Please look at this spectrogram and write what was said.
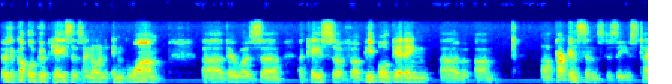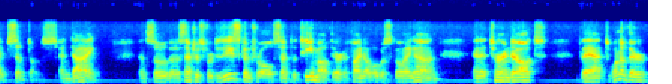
there's a couple of good cases. I know in, in Guam, uh, there was uh, a case of uh, people getting uh, um, uh, Parkinson's disease type symptoms and dying. And so the Centers for Disease Control sent a team out there to find out what was going on. And it turned out that one of their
